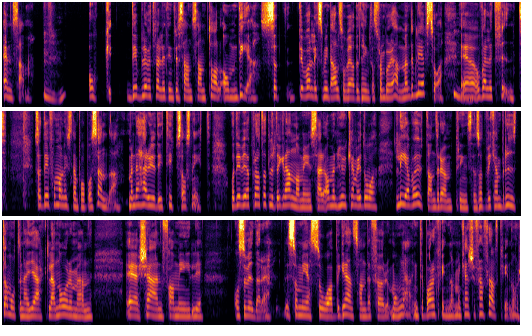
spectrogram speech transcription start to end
ensam. Och det blev ett väldigt intressant samtal om det. Så det var liksom inte alls vad vi hade tänkt oss från början. Men det blev så. Eh, och väldigt fint. Så det får man lyssna på på söndag. Men det här är ju ditt tipsavsnitt. Och det vi har pratat lite grann om är ju så här, ja, men hur kan vi då leva utan drömprinsen så att vi kan bryta mot den här jäkla normen. Eh, kärnfamilj och så vidare. Som är så begränsande för många. Inte bara kvinnor men kanske framförallt kvinnor.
